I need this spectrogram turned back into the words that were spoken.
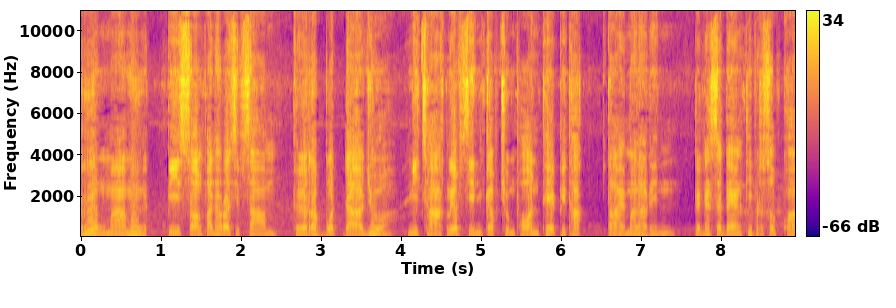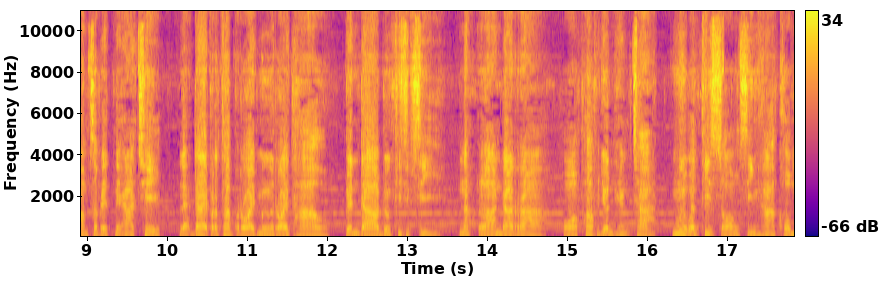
เรื่องมามืด ปี 2513 เธอรับบทดาวยั่ว มีฉากเลิฟซีนกับชุมพรเทพพิทักษ์ ตายมาลาริน เป็นนักแสดงที่ประสบความสำเร็จในอาชีพ และได้ประทับรอยมือรอยเท้า เป็นดาวดวงที่ 14 ณ ลานดารา หอภาพยนตร์แห่งชาติ เมื่อวันที่ 2 สิงหาคม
